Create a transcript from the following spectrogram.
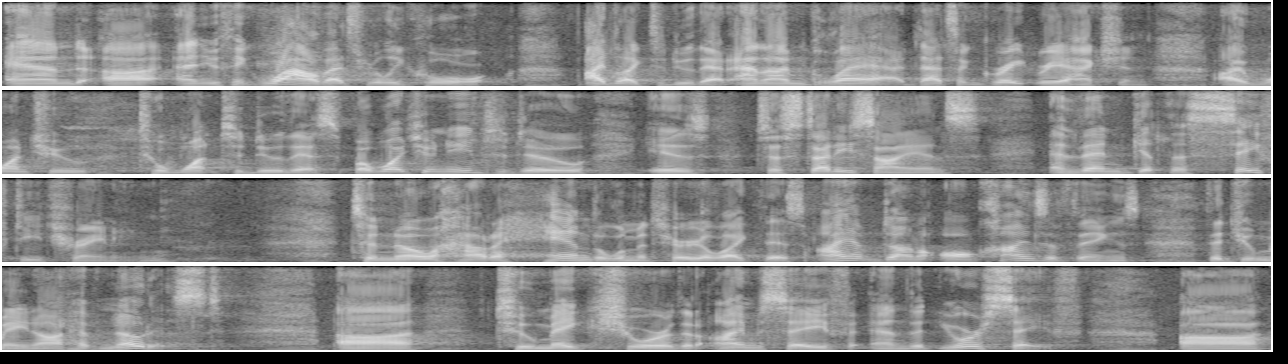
And, uh, and you think, wow, that's really cool. I'd like to do that. And I'm glad. That's a great reaction. I want you to want to do this. But what you need to do is to study science and then get the safety training to know how to handle a material like this. I have done all kinds of things that you may not have noticed uh, to make sure that I'm safe and that you're safe. Uh,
